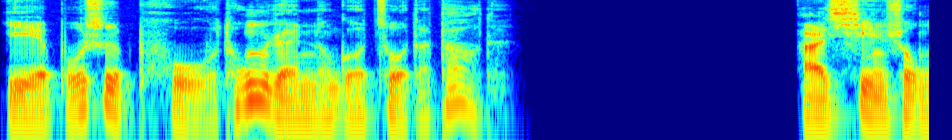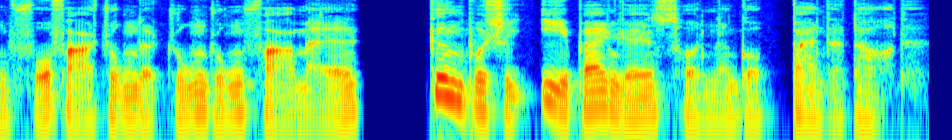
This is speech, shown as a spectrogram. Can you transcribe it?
也不是普通人能够做得到的。而信奉佛法中的种种法门，更不是一般人所能够办得到的。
